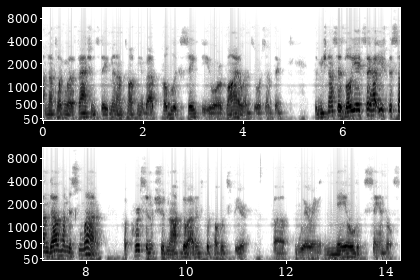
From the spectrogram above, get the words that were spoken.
I'm not talking about a fashion statement, I'm talking about public safety or violence or something. The Mishnah says, Lo ha'ish besandal ha'mesumar. A person should not go out into the public sphere uh, wearing nailed sandals.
